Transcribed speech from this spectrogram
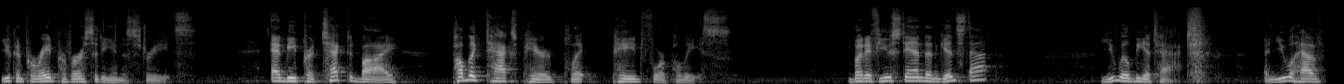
you can parade perversity in the streets and be protected by public taxpayer pl- paid for police. But if you stand against that, you will be attacked. And you will have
